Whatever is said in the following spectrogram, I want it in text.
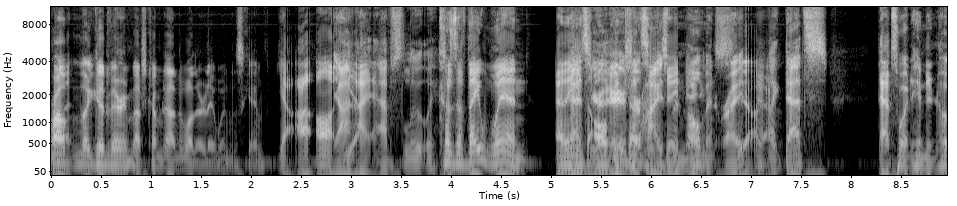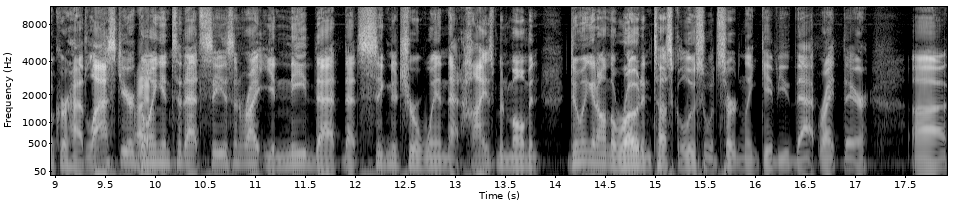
It's probably could very much come down to whether they win this game. Yeah, I, uh, Yeah, yeah. I, absolutely. Because if they win, I think That's it's your, all there's because your of Heisman Jayden moment, Daniels. right? Yeah. Like that's that's what Hendon Hooker had last year Right. going into that season, right? You need that that signature win, that Heisman moment. Doing it on the road in Tuscaloosa would certainly give you that right there. Uh,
